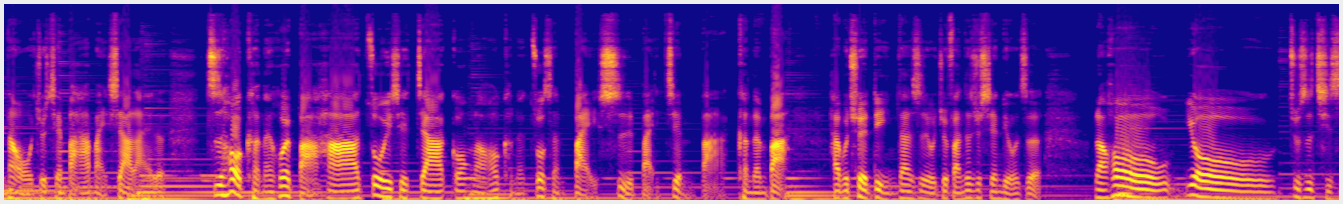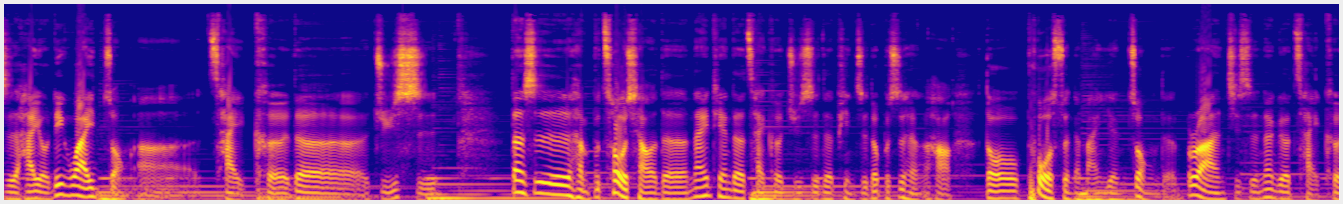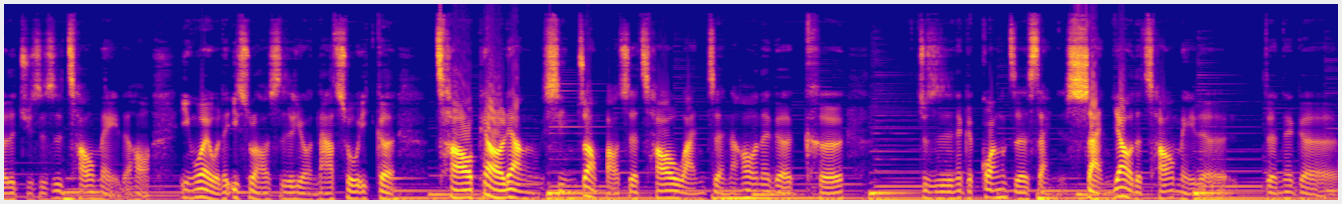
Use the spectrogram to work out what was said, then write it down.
那我就先把它买下来了。之后可能会把它做一些加工，然后可能做成摆饰摆件吧，可能吧，还不确定。但是我觉得反正就先留着。然后又就是，其实还有另外一种呃彩壳的菊石，但是很不凑巧的那一天的彩壳菊石的品质都不是很好，都破损的蛮严重的。不然其实那个彩壳的菊石是超美的齁，因为我的艺术老师有拿出一个超漂亮，形状保持的超完整，然后那个壳就是那个光泽闪闪耀的超美的。的那个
